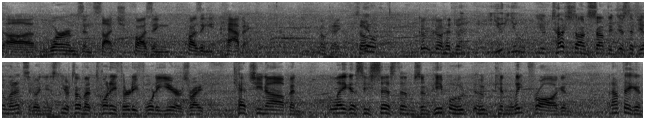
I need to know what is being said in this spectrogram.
uh, worms and such causing, causing havoc. Okay, so, you know, go, go, ahead, John. You, you, you touched on something just a few minutes ago, and you, you were talking about 20, 30, 40 years, right? Catching up and legacy systems and people who, who can leapfrog, and, and I'm thinking,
